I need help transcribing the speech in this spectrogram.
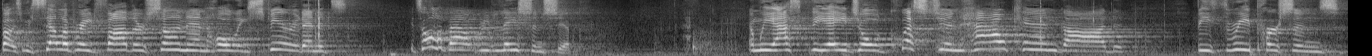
but we celebrate Father, Son, and Holy Spirit, and it's, it's all about relationship. And we ask the age old question how can God be three persons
